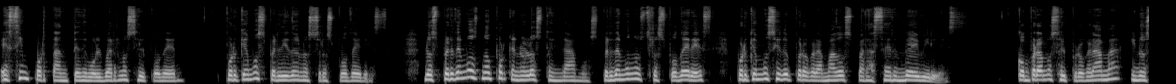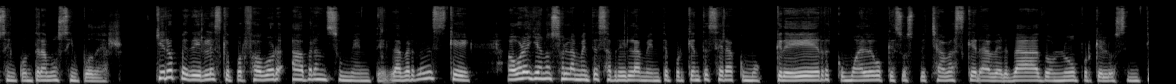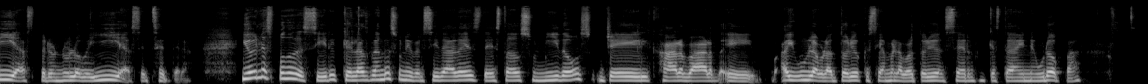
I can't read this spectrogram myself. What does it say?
Es importante devolvernos el poder porque hemos perdido nuestros poderes. Los perdemos no porque no los tengamos, perdemos nuestros poderes porque hemos sido programados para ser débiles. Compramos el programa y nos encontramos sin poder. Quiero pedirles que por favor abran su mente. La verdad es que Ahora ya no solamente es abrir la mente, porque antes era como creer, como algo que sospechabas que era verdad o no, porque lo sentías, pero no lo veías, etc. Y hoy les puedo decir que las grandes universidades de Estados Unidos, Yale, Harvard, eh, hay un laboratorio que se llama el Laboratorio de CERN que está en Europa,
